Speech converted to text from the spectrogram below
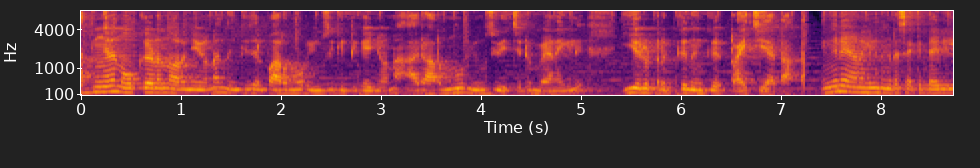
അതിങ്ങനെ നോക്കുകയാണെന്ന് പറഞ്ഞു കഴിഞ്ഞാൽ നിങ്ങൾക്ക് ചിലപ്പോൾ അറുന്നൂറ് യു സി കിട്ടിക്കഴിഞ്ഞു പറഞ്ഞാൽ ആ ഒരു അറുന്നൂറ് യു സി വെച്ചിട്ടും വേണമെങ്കിൽ ഈ ഒരു ട്രിക്ക് നിങ്ങൾക്ക് ട്രൈ ചെയ്യാം കേട്ടോ എങ്ങനെയാണെങ്കിൽ നിങ്ങളുടെ സെക്കൻഡ് ഐഡിയിൽ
